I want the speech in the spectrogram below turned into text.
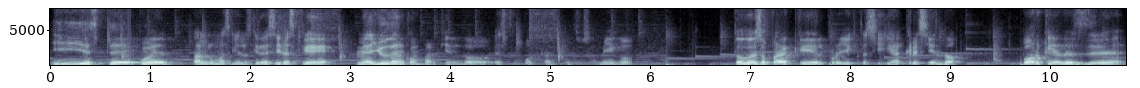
Y este, pues, algo más que yo les quería decir es que me ayuden compartiendo este podcast con sus amigos. Todo eso para que el proyecto siga creciendo. Porque desde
